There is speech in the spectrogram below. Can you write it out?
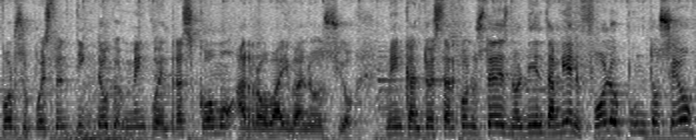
por supuesto en TikTok me encuentras como arroba Ivanocio. Me encantó con ustedes. No olviden también follow.co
